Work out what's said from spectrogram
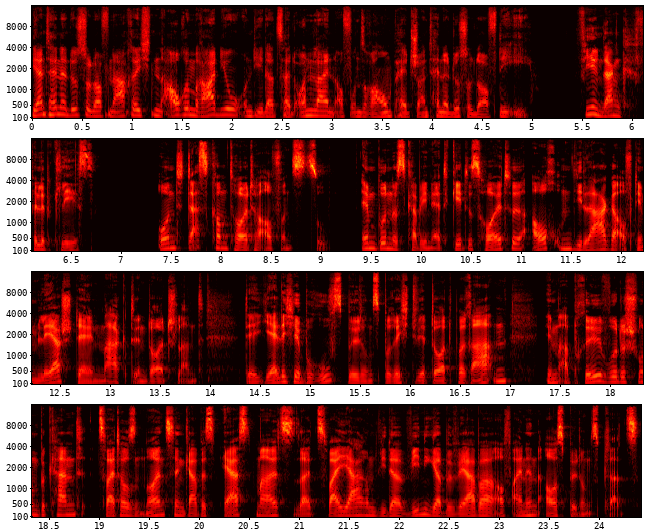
Die Antenne Düsseldorf Nachrichten auch im Radio und jederzeit online auf unserer Homepage antennedüsseldorf.de. Vielen Dank, Philipp Klees. Und das kommt heute auf uns zu. Im Bundeskabinett geht es heute auch um die Lage auf dem Lehrstellenmarkt in Deutschland. Der jährliche Berufsbildungsbericht wird dort beraten. Im April wurde schon bekannt, 2019 gab es erstmals seit zwei Jahren wieder weniger Bewerber auf einen Ausbildungsplatz.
